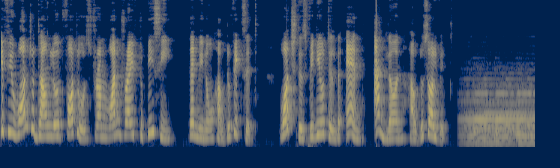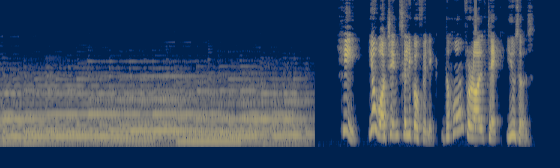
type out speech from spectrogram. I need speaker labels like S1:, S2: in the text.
S1: If you want to download photos from OneDrive to PC, then we know how to fix it. Watch this video till the end and learn how to solve it. Hey, you're watching Silicophilic, the home for all tech users.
